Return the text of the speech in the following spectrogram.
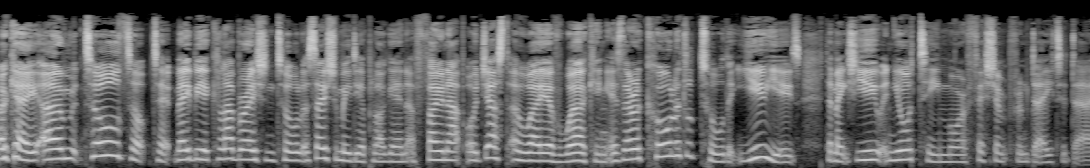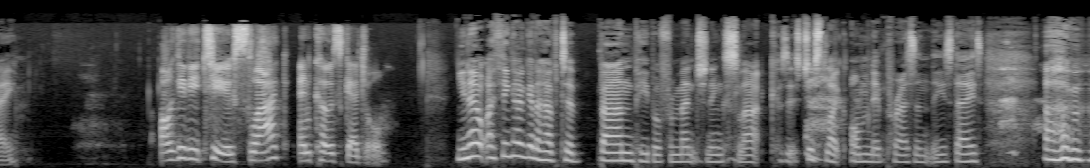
Okay, um, tool top tip. Maybe a collaboration tool, a social media plugin, a phone app, or just a way of working. Is there a cool little tool that you use that makes you and your team more efficient from day to day? I'll give you two Slack and CoSchedule. You know, I think I'm going to have to ban people from mentioning Slack because it's just like omnipresent these days. Um,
